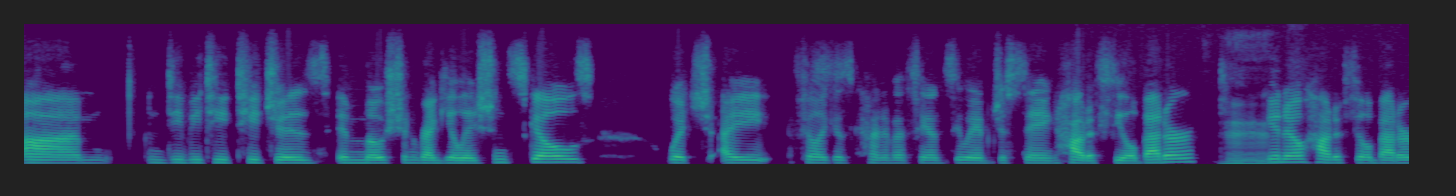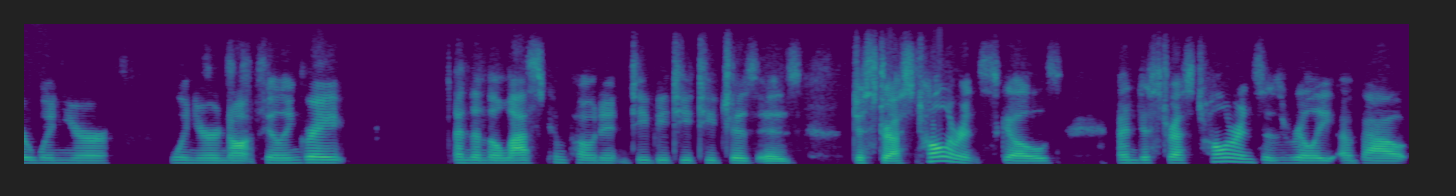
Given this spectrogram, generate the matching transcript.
um, dbt teaches emotion regulation skills which i feel like is kind of a fancy way of just saying how to feel better mm. you know how to feel better when you're when you're not feeling great and then the last component dbt teaches is distress tolerance skills and distress tolerance is really about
